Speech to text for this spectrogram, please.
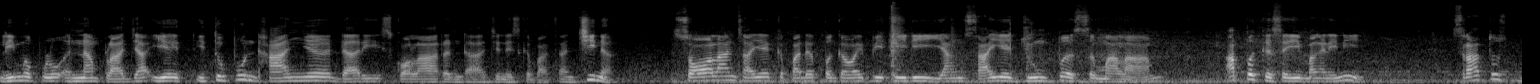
56 pelajar itu pun hanya dari sekolah rendah jenis kebangsaan Cina. Soalan saya kepada pegawai PPD yang saya jumpa semalam, apa keseimbangan ini? 192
